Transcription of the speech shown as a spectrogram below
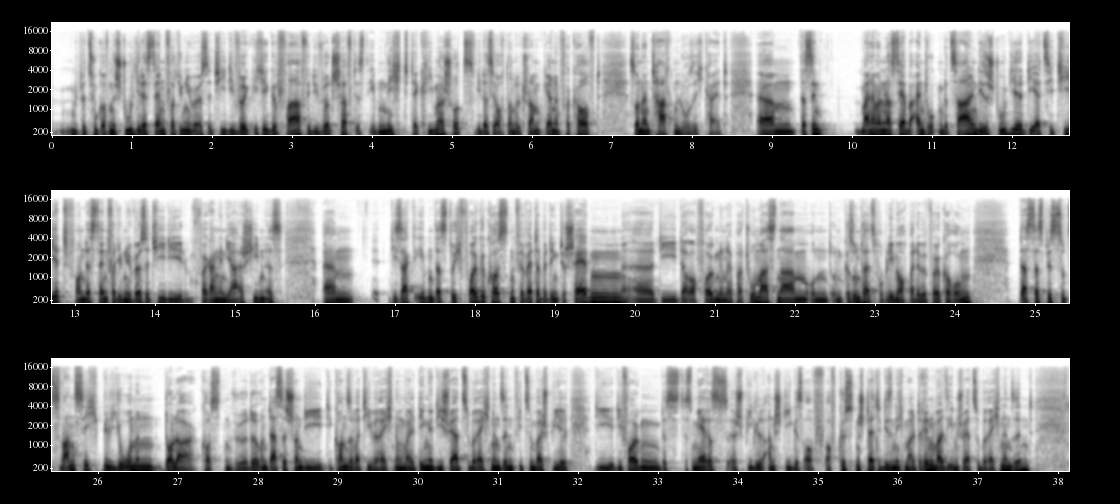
mit Bezug auf eine Studie der Stanford University, die wirkliche Gefahr für die Wirtschaft ist eben nicht der Klimaschutz, wie das ja auch Donald Trump gerne verkauft, sondern Tatenlosigkeit. Ähm, das sind meiner Meinung nach sehr beeindruckende Zahlen. Diese Studie, die er zitiert von der Stanford University, die im vergangenen Jahr erschienen ist, ähm, die sagt eben, dass durch Folgekosten für wetterbedingte Schäden, äh, die darauf folgenden Reparaturmaßnahmen und, und Gesundheitsprobleme auch bei der Bevölkerung, dass das bis zu 20 Billionen Dollar kosten würde. Und das ist schon die, die konservative Rechnung, weil Dinge, die schwer zu berechnen sind, wie zum Beispiel die, die Folgen des, des Meeresspiegelanstieges auf, auf Küstenstädte, die sind nicht mal drin, weil sie eben schwer zu berechnen sind.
